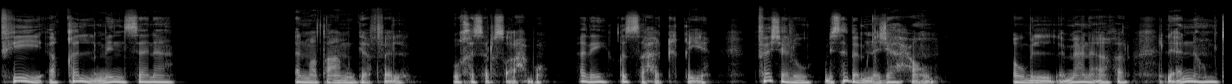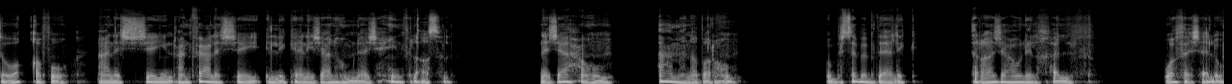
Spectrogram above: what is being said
في أقل من سنة المطعم قفل وخسر صاحبه. هذه قصة حقيقية. فشلوا بسبب نجاحهم. أو بالمعنى آخر لأنهم توقفوا عن الشيء عن فعل الشيء اللي كان يجعلهم ناجحين في الأصل. نجاحهم أعمى نظرهم. وبسبب ذلك تراجعوا للخلف وفشلوا.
